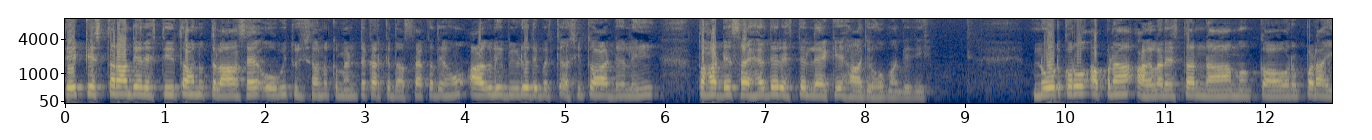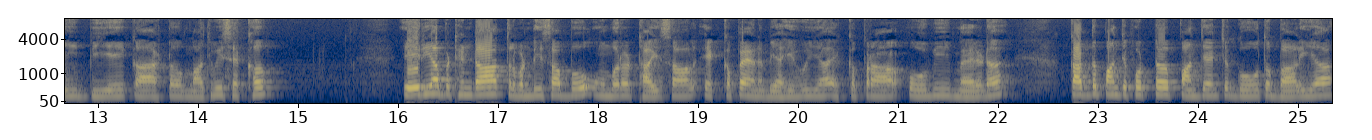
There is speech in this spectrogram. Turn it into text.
ਤੇ ਕਿਸ ਤਰ੍ਹਾਂ ਦੇ ਰਿਸ਼ਤੇ ਦੀ ਤੁਹਾਨੂੰ ਤਲਾਸ਼ ਹੈ, ਉਹ ਵੀ ਤੁਸੀਂ ਸਾਨੂੰ ਕਮੈਂਟ ਕਰਕੇ ਦੱਸ ਸਕਦੇ ਹੋ। ਅਗਲੀ ਵੀਡੀਓ ਦੇ ਵਿੱਚ ਅਸੀਂ ਤੁਹਾਡੇ ਲਈ, ਤੁਹਾਡੇ ਸ਼ਹਿਰ ਦੇ ਰਿਸ਼ਤੇ ਲੈ ਕੇ ਹਾਜ਼ਰ ਹੋਵਾਂਗੇ ਜੀ। ਨੋਟ ਕਰੋ ਆਪਣਾ ਅਗਲਾ ਰਿਸ਼ਤਾ, ਨਾਮ, ਕੌਰ, ਪੜ੍ਹਾਈ BA caste Mazhabi Sikh. Area Bathinda, Talwandi Sabo, ਉਮਰ 28 ਸਾਲ, ਇੱਕ ਭੈਣ ਵਿਆਹੀ ਹੋਈ ਆ, ਇੱਕ ਭਰਾ, ਉਹ ਵੀ ਮੈਰਿਡ ਆ। ਕੱਦ 5 ਫੁੱਟ 5 ਇੰਚ ਗੋਤ ਵਾਲੀ ਆ।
